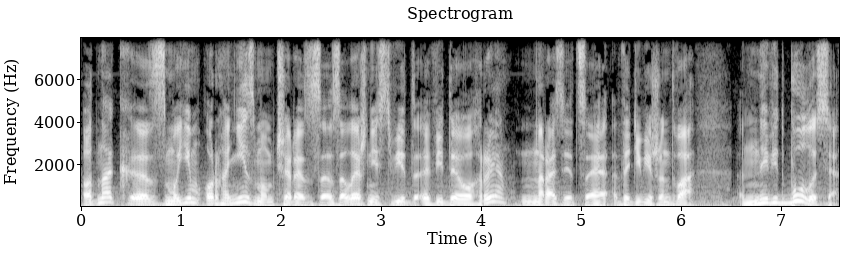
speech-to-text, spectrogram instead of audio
Однак е, з моїм організмом через залежність від відеогри, наразі це The Division 2, не відбулося.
